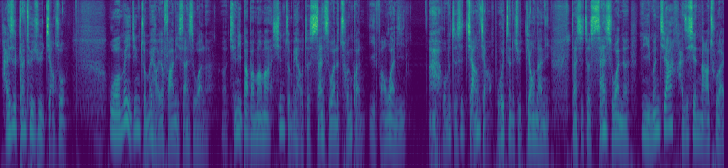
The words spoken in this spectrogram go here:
还是干脆去讲说，我们已经准备好要罚你三十万了啊，请你爸爸妈妈先准备好这三十万的存款，以防万一啊。我们只是讲讲，不会真的去刁难你，但是这三十万呢，你们家还是先拿出来，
